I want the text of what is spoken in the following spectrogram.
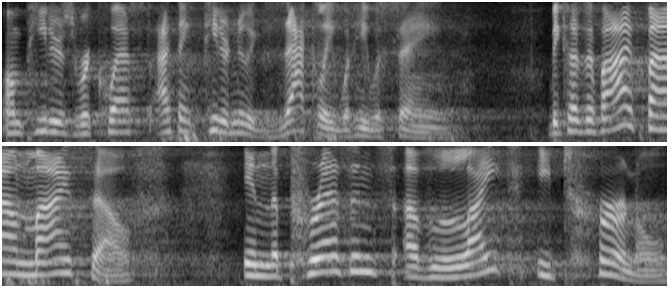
on Peter's request. I think Peter knew exactly what he was saying. Because if I found myself in the presence of light eternal,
